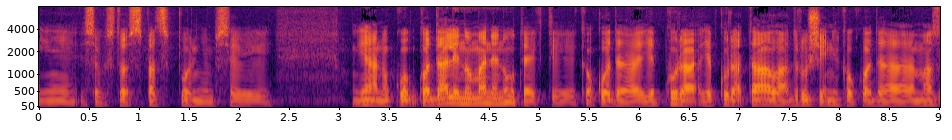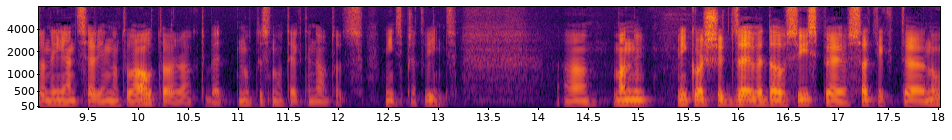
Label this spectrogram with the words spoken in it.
Es saku, tos pats porņem sevi. Jā, nu, ko, ko daļa no manis noteikti kaut kādā, jebkurā, jebkurā tālā, droši vien ir kaut kāda maza nianse arī no to autora, bet nu, tas noteikti nav tāds viens pret viens. Uh, Man vienkārši ir dzīve devusi iespēju satikt nu,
